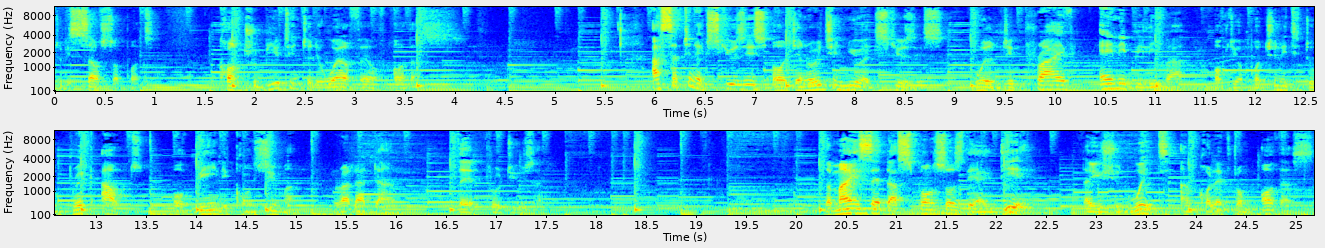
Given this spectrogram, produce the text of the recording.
to be self supporting, contributing to the welfare of others. Accepting excuses or generating new excuses will deprive any believer of the opportunity to break out of being a consumer rather than the producer. The mindset that sponsors the idea that you should wait and collect from others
